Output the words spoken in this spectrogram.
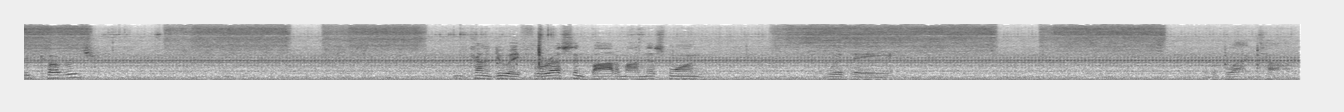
good coverage. Kind of do a fluorescent bottom on this one with a black top.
